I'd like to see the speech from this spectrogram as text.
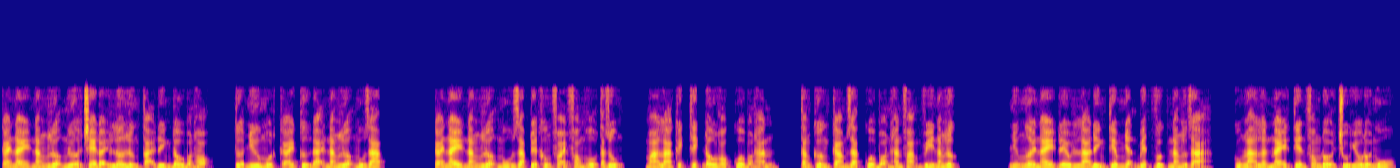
cái này năng lượng nửa che đậy lơ lửng tại đỉnh đầu bọn họ, tựa như một cái cự đại năng lượng mũ giáp. Cái này năng lượng mũ giáp tuyệt không phải phòng hộ tác dụng, mà là kích thích đầu góc của bọn hắn, tăng cường cảm giác của bọn hắn phạm vi năng lực. Những người này đều là đỉnh tiêm nhận biết vực năng lực giả, cũng là lần này tiền phong đội chủ yếu đội ngũ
